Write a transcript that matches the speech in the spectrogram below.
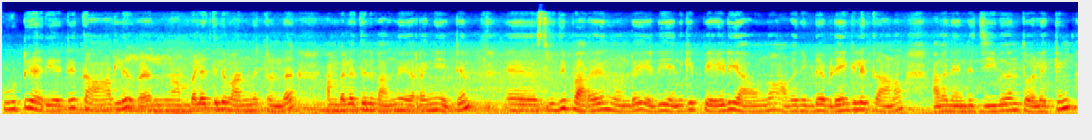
കൂട്ടുകാരിയായിട്ട് കാറിൽ അമ്പലത്തിൽ വന്നിട്ടുണ്ട്. അമ്പലത്തിൽ വന്ന് ഇറങ്ങിയിട്ട് ശ്രുതി പറയുന്നുണ്ട് എടി എനിക്ക് പേടിയാവുന്നു. അവൻ ഇവിടെ എവിടെയെങ്കിലും കാണും. അവൻ എന്റെ ജീവിതം തുലയ്ക്കും.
